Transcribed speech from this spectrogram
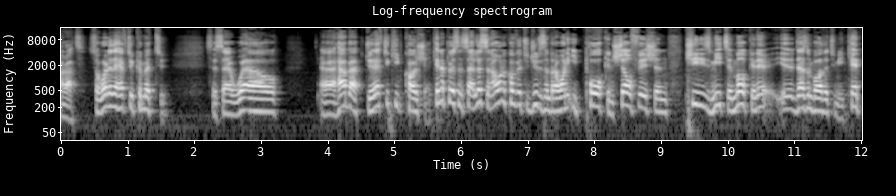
All right. So what do they have to commit to? So say, well, Uh, how about do they have to keep kosher? Can a person say, "Listen, I want to convert to Judaism, but I want to eat pork and shellfish and cheese, meat and milk, and it, it doesn't bother to me"? Can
